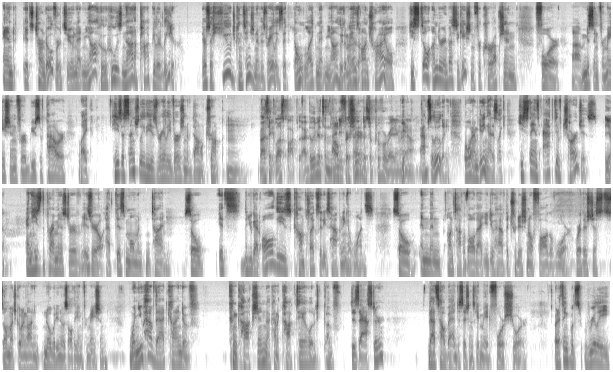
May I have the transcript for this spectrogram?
And it's turned over to Netanyahu, who is not a popular leader. There's a huge contingent of Israelis that don't like Netanyahu. The man's on trial. He's still under investigation for corruption, for uh, misinformation, for abuse of power. Like he's essentially the Israeli version of Donald Trump. Mm. I think less popular. I believe it's a 90% oh, sure. disapproval rating right yeah, now. Absolutely. But what I'm getting at is like he stands active charges. Yeah. And he's the prime minister of Israel at this moment in time. So it's you got all these complexities happening at once. So and then on top of all that, you do have the traditional fog of war where there's just so much going on, nobody knows all the information. When you have that kind of concoction, that kind of cocktail of, of disaster, that's how bad decisions get made for sure. But I think what's really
